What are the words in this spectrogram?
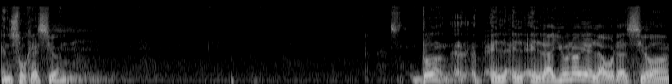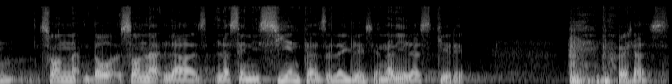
en sujeción. El, ayuno y la oración son, son las, las, cenicientas de la iglesia, nadie las quiere. De veras.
